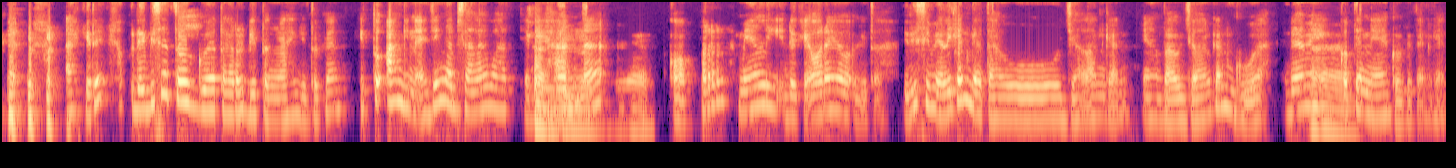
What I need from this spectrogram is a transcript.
Akhirnya udah bisa tuh gue taruh di tengah gitu kan. Itu angin aja nggak bisa lewat. Jadi Hana, Ya. Koper, Meli, udah kayak Oreo gitu. Jadi si Meli kan nggak tahu jalan kan. Yang tahu jalan kan gue. Udah Mei, Hmm. ikutin ya, gue ikutin kan.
